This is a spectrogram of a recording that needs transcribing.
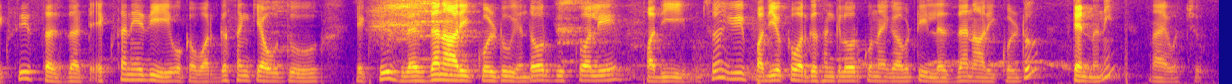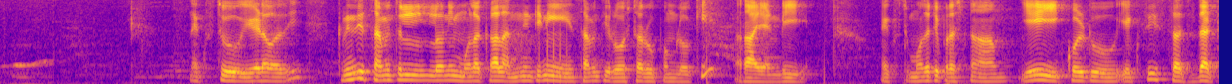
X is such that X అనేది ఒక వర్గ సంఖ్య అవుతూ X is less than or equal to ఎంతవరకు తీసుకోవాలి? పది. సో ఇవి పది యొక్క వర్గ సంఖ్యల వరకు ఉన్నాయి కాబట్టి less than or equal to ten అని రాయవచ్చు. నెక్స్ట్ ఏడవది. క్రింది సమితుల్లోని మూలకాలన్నింటినీ సమితి రోస్టర్ రూపంలోకి రాయండి. నెక్స్ట్ మొదటి ప్రశ్న A equal to X is such that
